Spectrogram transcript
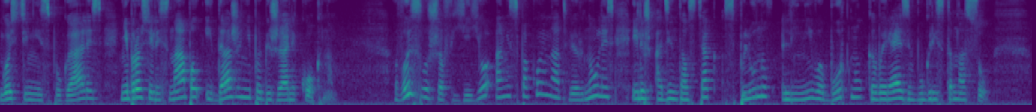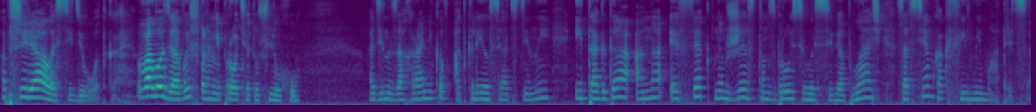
гости не испугались, не бросились на пол и даже не побежали к окнам. выслушав ее, они спокойно отвернулись, и лишь один толстяк, сплюнув, лениво буркнул, ковыряясь в бугристом носу. Обширялась идиотка. «Володя, вышвырни прочь эту шлюху!» Один из охранников отклеился от стены, и тогда она эффектным жестом сбросила с себя плащ, совсем как в фильме «Матрица».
